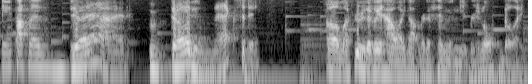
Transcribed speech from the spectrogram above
He's talking about his dad, who died in an accident. Um, I forget exactly how I got rid of him in the original, but like,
